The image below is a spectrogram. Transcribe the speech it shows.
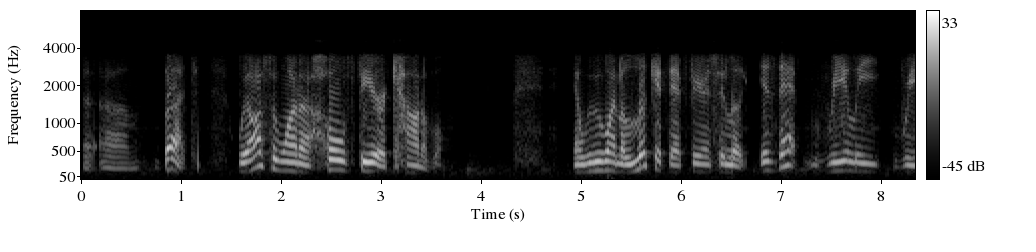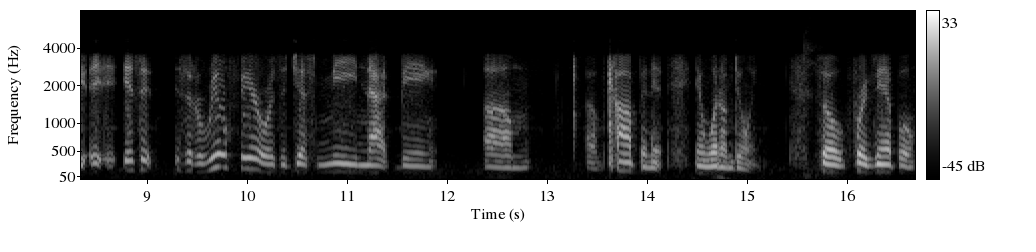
uh, um, but we also want to hold fear accountable. And we want to look at that fear and say, look, is that really real? Is it is it a real fear, or is it just me not being um, um, competent in what I'm doing? So, for example,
